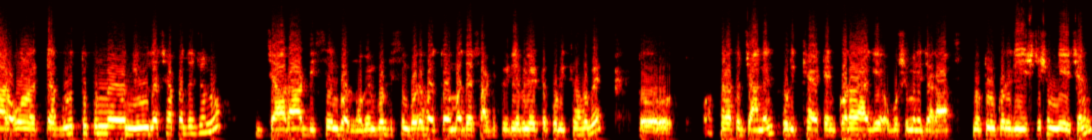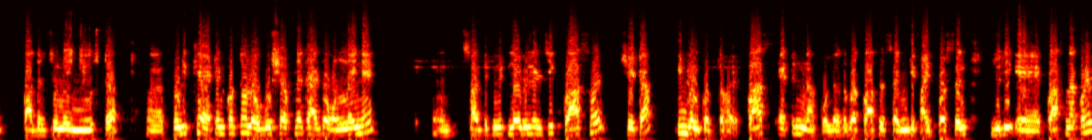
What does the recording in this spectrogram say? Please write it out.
আর ও একটা গুরুত্বপূর্ণ নিউজ আছে আপনাদের জন্য, যারা ডিসেম্বর, নভেম্বর, ডিসেম্বরে হয়তো আমাদের সার্টিফিকেট লেভেলের একটা পরীক্ষা হবে। তো আপনারা তো জানেন, পরীক্ষা অ্যাটেন্ড করার আগে অবশ্যই মানে যারা নতুন করে রেজিস্ট্রেশন নিয়েছেন, তাদের জন্য এই নিউজটা পরীক্ষা অ্যাটেন্ড করতে হলে অবশ্যই আপনাকে আগে অনলাইনে সার্টিফিকেট লেভেলের যে ক্লাস হয়, সেটা এনরোল করতে হয়। ক্লাস অ্যাটেন্ড না করলে অথবা ক্লাসের সেভেন্টি ফাইভ পার্সেন্ট যদি ক্লাস না করেন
